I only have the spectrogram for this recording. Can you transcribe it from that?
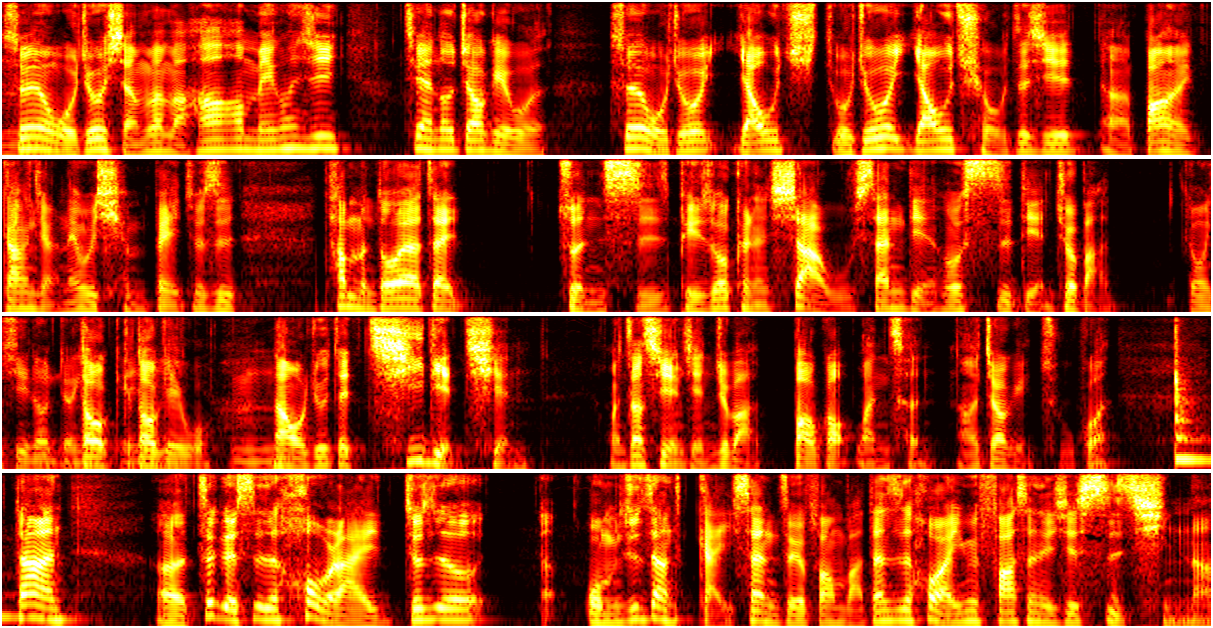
所以我就会想办法，好好没关系，既然都交给我，所以我就会要求，我就会要求这些呃，包括刚刚讲那位前辈，就是他们都要在准时，比如说可能下午三点或四点就把东西都都都给我，然后我就在七点前，晚上七点前就把报告完成，然后交给主管。当然，呃，这个是后来就是说。我们就这样改善这个方法，但是后来因为发生了一些事情呢，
